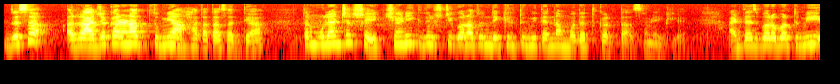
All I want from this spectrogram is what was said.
जसं राजकारणात तुम्ही आहात आता सध्या तर मुलांच्या शैक्षणिक दृष्टिकोनातून देखील तुम्ही त्यांना मदत करता असं मी ऐकलंय. आणि त्याचबरोबर तुम्ही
